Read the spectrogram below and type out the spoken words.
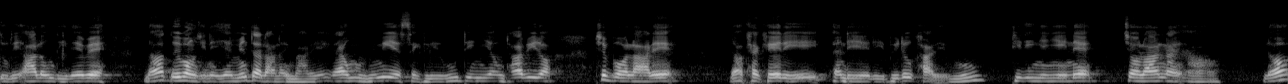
လူတွေအားလုံးဒီလည်းပဲเนาะသွေးပေါင်ခြင်းနဲ့ရင်မြင့်တက်လာနိုင်ပါတယ်ဒါကြောင့်မို့မိမိရဲ့စိတ်ကလေးကိုတည်ငြိမ်အောင်ထားပြီးတော့ဖြစ်ပေါ်လာတဲ့ နော်ခက်ခဲတွေအန်ဒီရတွေဘိဒုက္ခတွေကိုတည်တည်ငြိမ်ငြိမ်နဲ့ကြော်လွှားနိုင်အောင်နော်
